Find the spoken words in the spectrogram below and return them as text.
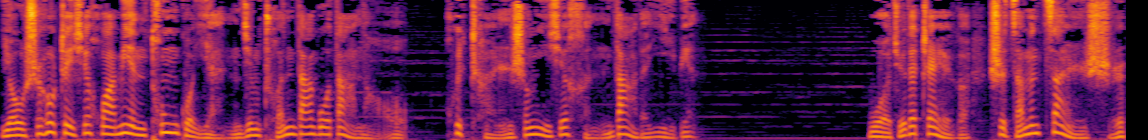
有时候这些画面通过眼睛传达过大脑，会产生一些很大的异变。我觉得这个是咱们暂时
